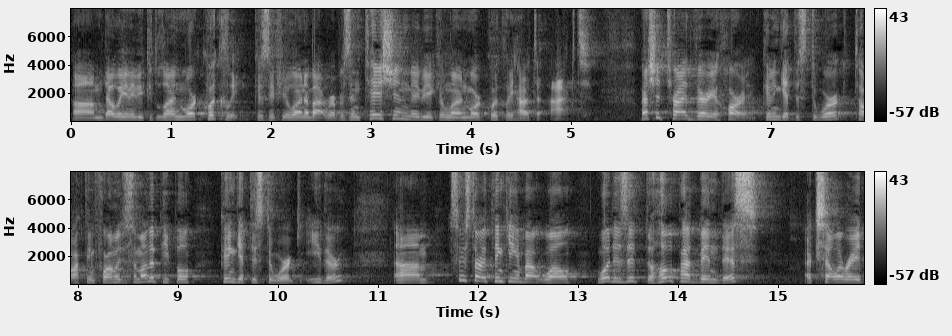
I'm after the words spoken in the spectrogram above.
Um, that way, maybe you could learn more quickly. Because if you learn about representation, maybe you can learn more quickly how to act. I actually tried very hard. Couldn't get this to work. Talked informally to some other people. Couldn't get this to work either. Um, so we started thinking about, well, what is it? The hope had been this, accelerate,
